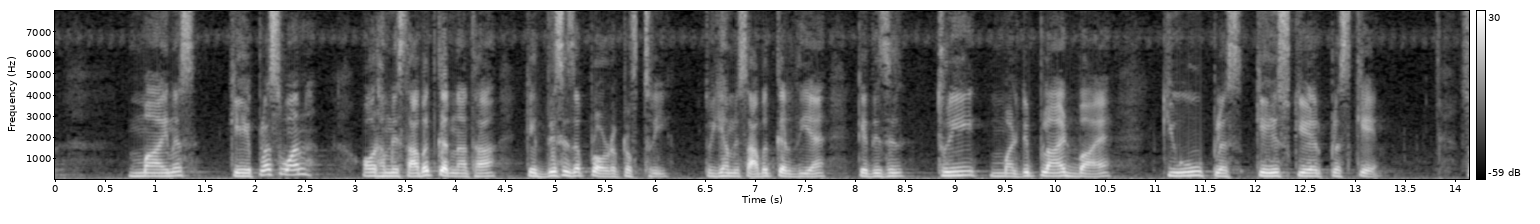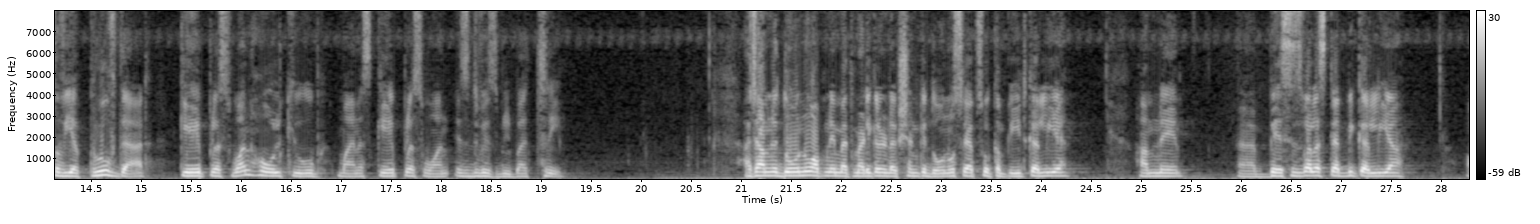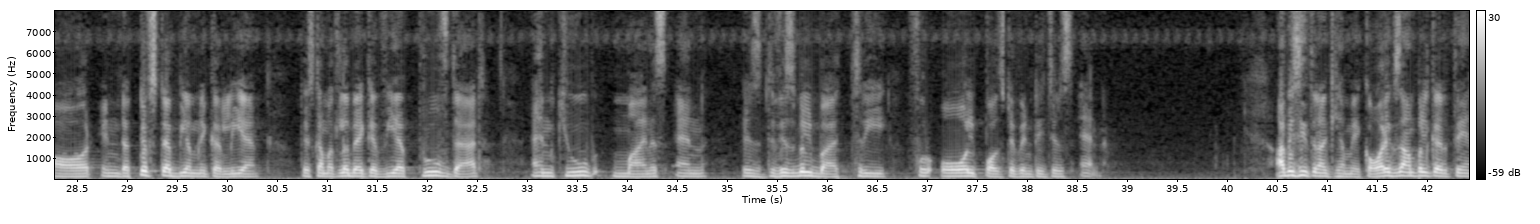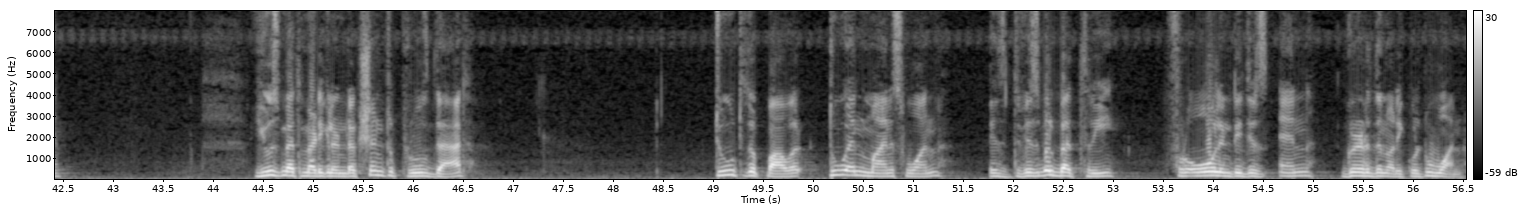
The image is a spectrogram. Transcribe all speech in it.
minus k plus one اور ہم نے ثابت کرنا تھا کہ this is a product of three تو یہ ہم نے ثابت کر دیا ہے کہ this is three multiplied by q plus k square plus k so we have prove that k plus one whole cube minus k plus one is divisible by three اچھا ہم نے دونوں اپنے میتھمیٹیکل انڈکشن کے دونوں steps کو complete کر لیا ہم نے بیسز والا اسٹیپ بھی کر لیا اور انڈکٹیو اسٹیپ بھی ہم نے کر لیا ہے۔ تو اس کا مطلب ہے کہ we have prove that n cube minus n is divisible by three for all positive integers n اب اسی طرح کی ہم ایک اور ایگزامپل کرتے ہیں use mathematical induction to prove that 2 to the power 2n minus 1 is divisible by 3 for all integers n greater than or equal to 1.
